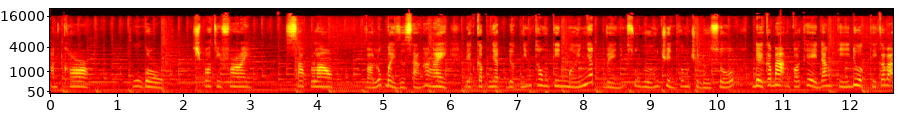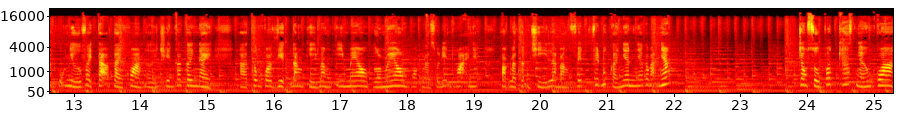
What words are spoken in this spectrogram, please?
Anchor, Google, Spotify, SoundCloud vào lúc 7 giờ sáng hàng ngày để cập nhật được những thông tin mới nhất về những xu hướng truyền thông chuyển đổi số. Để các bạn có thể đăng ký được thì các bạn cũng nhớ phải tạo tài khoản ở trên các kênh này à, thông qua việc đăng ký bằng email, Gmail hoặc là số điện thoại nhé, hoặc là thậm chí là bằng Facebook cá nhân nhé các bạn nhé. Trong số podcast ngày hôm qua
